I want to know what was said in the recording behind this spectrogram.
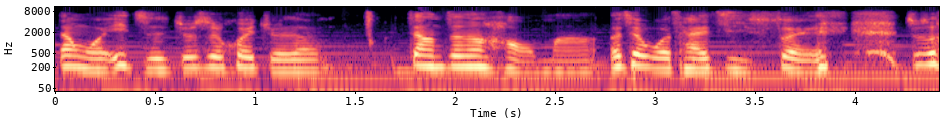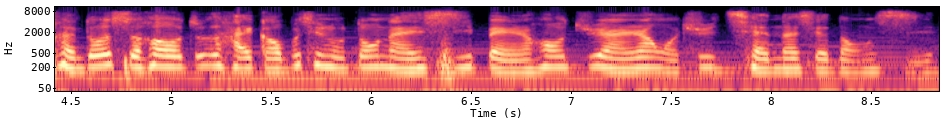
但我一直就是会觉得。这样真的好吗？而且我才几岁，就是很多时候就是还搞不清楚东南西北，然后居然让我去签那些东西，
